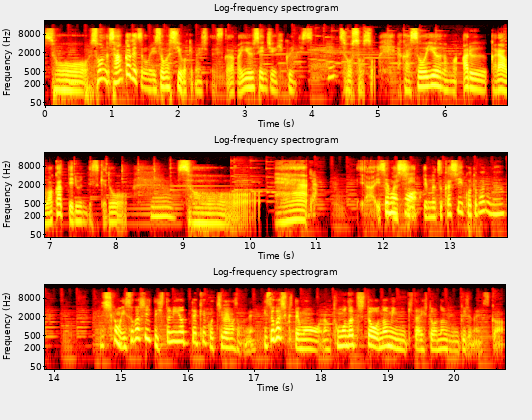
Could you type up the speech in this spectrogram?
そう。そんな3ヶ月も忙しいわけないじゃないですか。だから優先順位低いんです。そうそうそう。だからそういうのもあるから分かってるんですけど、うんそう。ねいやえ。いや、でも忙しいって難しい言葉だな。しかも忙しいって人によって結構違いますもんね。忙しくても、なんか友達と飲みに行きたい人は飲みに行くじゃないですか。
